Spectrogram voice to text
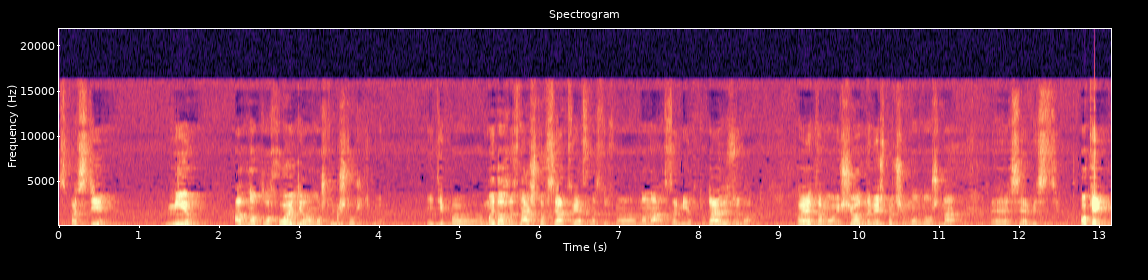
спасти мир, одно плохое дело может уничтожить мир. И типа мы должны знать, что вся ответственность на, на нас за мир, туда или сюда. Поэтому еще одна вещь, почему нужно э, себя вести. Окей.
